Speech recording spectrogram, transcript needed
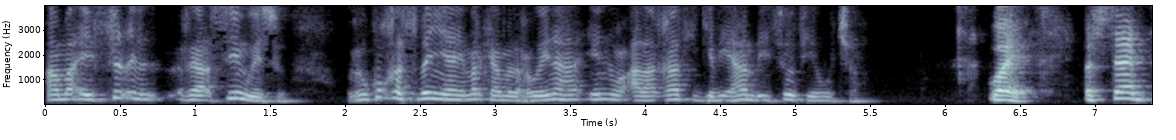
ama ay ficil raacsiin weyso wuxuu ku qasban yahay marka madaxweynaha inuu calaaqaadka gebi ahaanba ethoobiya u jaro. Way ustaad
